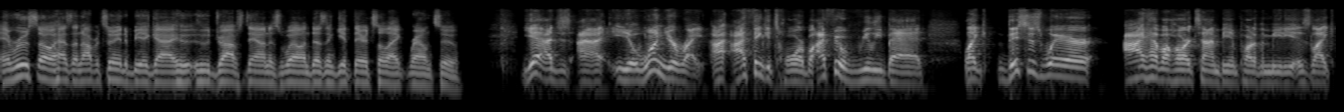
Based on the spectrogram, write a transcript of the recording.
and Rousseau has an opportunity to be a guy who who drops down as well and doesn't get there till like round two. Yeah, I just I you know, one, you're right. I, I think it's horrible. I feel really bad. Like this is where I have a hard time being part of the media is like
